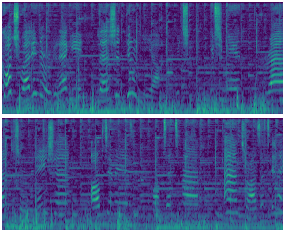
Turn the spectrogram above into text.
coach Walid Regragui launched Diro Niya, which, which means brand determination, optimism, contentment, and trust in a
